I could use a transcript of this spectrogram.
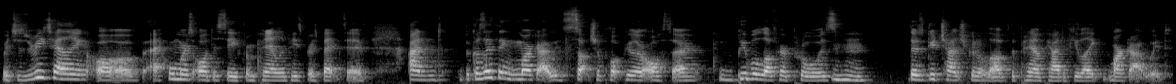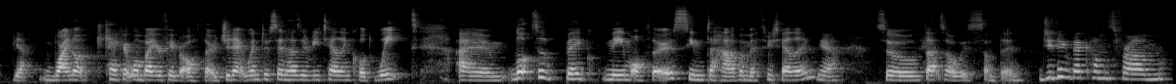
which is a retelling of uh, Homer's Odyssey from Penelope's perspective. And because I think Margaret Atwood's such a popular author, people love her prose. Mm-hmm. There's a good chance you're going to love the Penelopiad if you like Margaret Atwood. Yeah. Why not check out one by your favourite author? Jeanette Winterson has a retelling called Weight. Um, lots of big name authors seem to have a myth retelling, Yeah. so that's always something. Do you think that comes from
